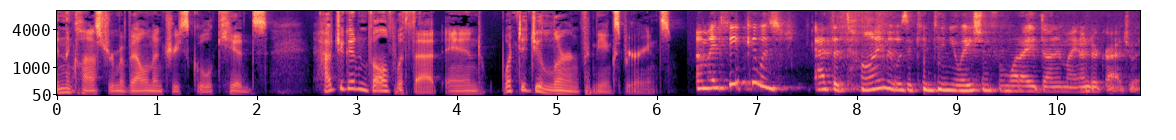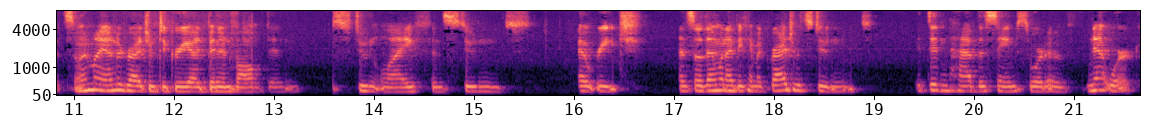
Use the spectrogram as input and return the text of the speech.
in the classroom of elementary school kids. How'd you get involved with that, and what did you learn from the experience? Um, I think it was at the time it was a continuation from what I had done in my undergraduate. So in my undergraduate degree, I'd been involved in student life and student outreach. And so then when I became a graduate student, it didn't have the same sort of network.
